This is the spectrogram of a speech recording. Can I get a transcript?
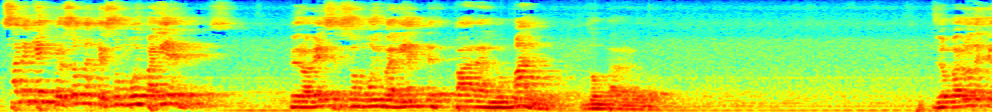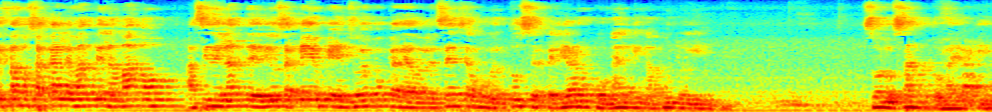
¿Sabe que hay personas que son muy valientes? Pero a veces son muy valientes para lo malo, no para lo bueno. Los varones que estamos acá, levanten la mano así delante de Dios, aquellos que en su época de adolescencia o juventud se pelearon con alguien a puño limpio. Solo santos hay aquí.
